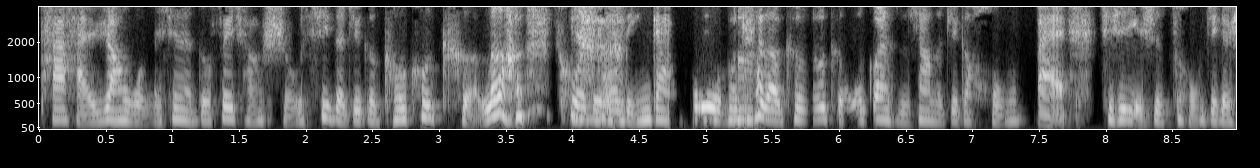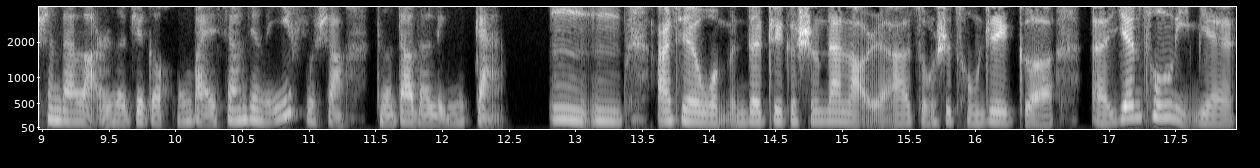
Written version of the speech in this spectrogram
它还让我们现在都非常熟悉的这个可口可乐获得了灵感，所以我们看到可口可乐罐子上的这个红白，其实也是从这个圣诞老人的这个红白相间的衣服上得到的灵感。嗯嗯，而且我们的这个圣诞老人啊，总是从这个呃烟囱里面。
